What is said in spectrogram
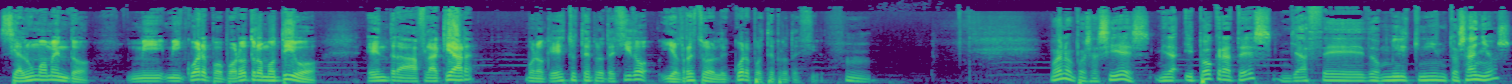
Si algún momento mi, mi cuerpo, por otro motivo, entra a flaquear, bueno, que esto esté protegido y el resto del cuerpo esté protegido. Hmm. Bueno, pues así es. Mira, Hipócrates, ya hace 2500 años,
